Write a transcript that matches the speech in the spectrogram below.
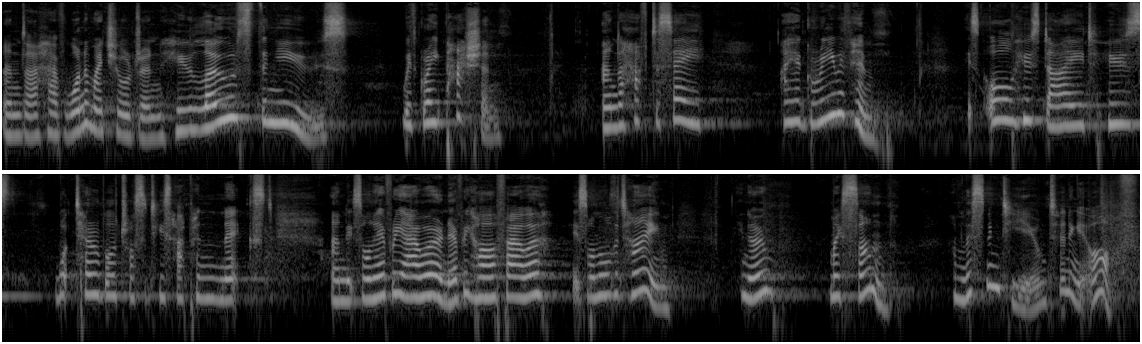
And I have one of my children who loathes the news with great passion. And I have to say, I agree with him. It's all who's died, who's, what terrible atrocities happened next. And it's on every hour and every half hour. It's on all the time. You know, my son, I'm listening to you, I'm turning it off.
